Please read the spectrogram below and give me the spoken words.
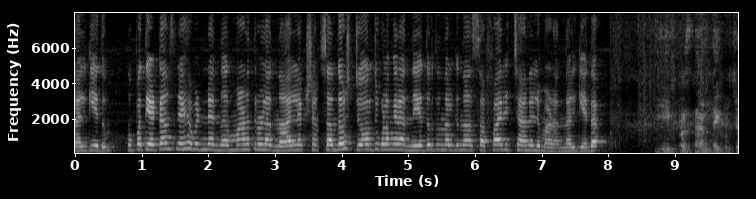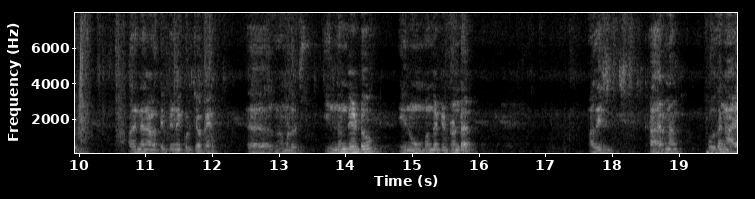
നൽകിയതും മുപ്പത്തിയെട്ടാം സ്നേഹവീടിന്റെ നിർമ്മാണത്തിനുള്ള നാല് ലക്ഷം സന്തോഷ് ജോർജ് കുളങ്ങര നേതൃത്വം നൽകുന്ന സഫാരി ചാനലുമാണ് നൽകിയത്. ഈ പ്രസ്ഥാനത്തെക്കുറിച്ചും അതിന്റെ നടത്തിപ്പിനെക്കുറിച്ചൊക്കെ നമ്മൾ ഇന്നും കേട്ടു ഇതിനു മുമ്പും കേട്ടിട്ടുണ്ട്. അതിൽ കാരണഭൂതനായ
